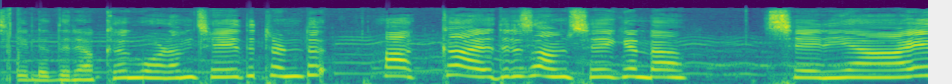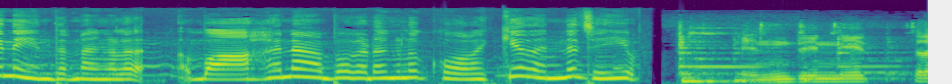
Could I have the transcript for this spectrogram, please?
ചിലതിനൊക്കെ ഗുണം ചെയ്തിട്ടുണ്ട്. അക്കാര്യത്തിൽ സംശയിക്കണ്ട. ശരിയായ നിയന്ത്രണങ്ങൾ വാഹന അപകടങ്ങൾ കുറയ്ക്കുക തന്നെ ചെയ്യും. എന്തിനിത്ര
